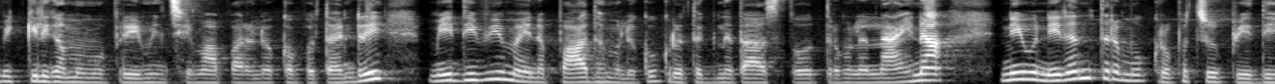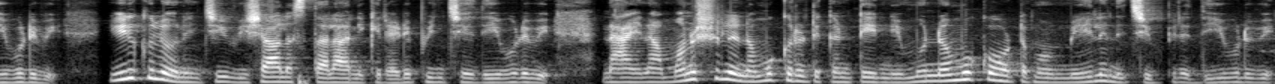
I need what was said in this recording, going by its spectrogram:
మిక్కిలిగా మమ్మ ప్రేమించే మా పరలోకపు తండ్రి మీ దివ్యమైన పాదములకు కృతజ్ఞతా స్తోత్రములు నాయన. నీవు నిరంతరము కృప చూపే దేవుడివి. ఇరుకులో నుంచి విశాల స్థలానికి నడిపించే దేవుడివి. నాయన మనుషులు నమ్ముకున్నటి కంటే నిమ్ము నమ్ముకోవటము మేలని చెప్పిన దేవుడివి.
